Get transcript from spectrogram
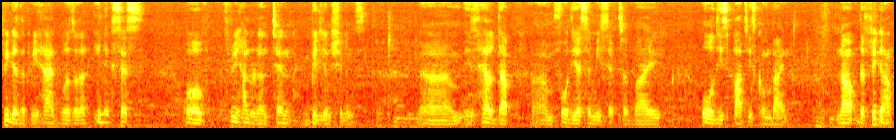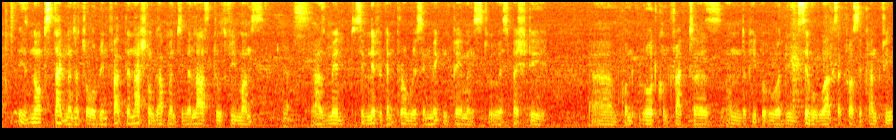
figure that we had was uh, in excess of 310 billion shillings um, is held up um, for the SME sector by all these parties combined. Now the figure is not stagnant at all. In fact, the national government in the last two three months has made significant progress in making payments to especially um, con- road contractors and the people who are doing civil works across the country,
